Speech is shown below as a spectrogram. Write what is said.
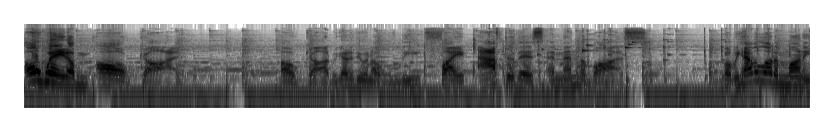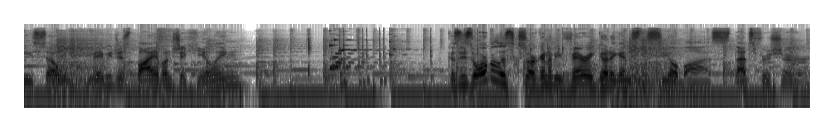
Oh wait. Um. Oh god. Oh god. We got to do an elite fight after this and then the boss. But we have a lot of money, so maybe just buy a bunch of healing. Because these Orbelisks are to be very good against the Seal boss. That's for sure.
